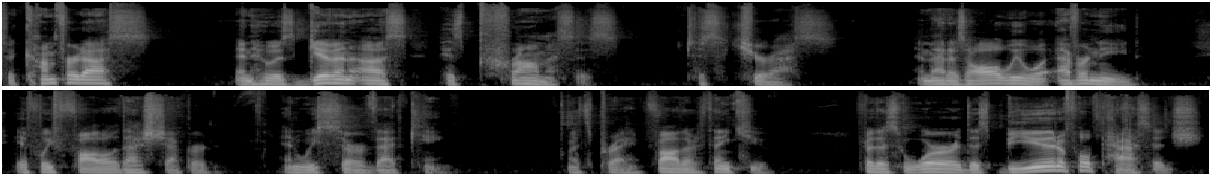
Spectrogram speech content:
to comfort us, and who has given us his promises to secure us. And that is all we will ever need if we follow that shepherd and we serve that king. Let's pray. Father, thank you for this word, this beautiful passage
